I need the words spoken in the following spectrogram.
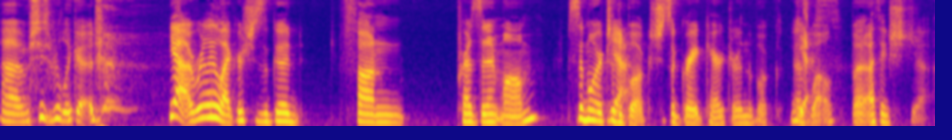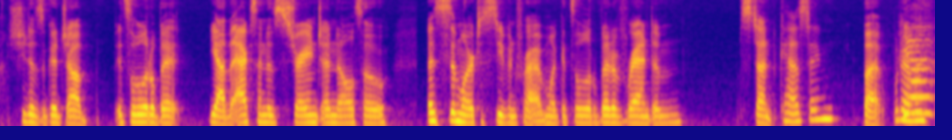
um she's really good Yeah, I really like her. She's a good, fun president mom. Similar to Yeah. the book. She's a great character in the book as Yes. well. But I think she, Yeah. she does a good job. It's a little bit, yeah, the accent is strange and also it's similar to Stephen Fry. I'm like, it's a little bit of random stunt casting, but whatever. Yeah.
